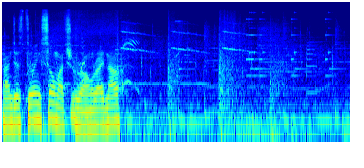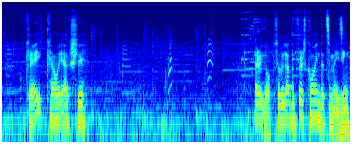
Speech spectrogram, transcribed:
I'm just doing so much wrong right now. Okay, can we actually... There we go. So we got the first coin. That's amazing.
